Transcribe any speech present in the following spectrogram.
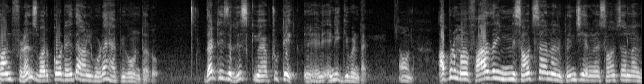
confidence work out అయితే వాళ్ళు కూడా హ్యాపీగా ఉంటారు. That is risk you have to take any given time అవును. అప్పుడు మా ఫాదర్ ఇన్ని సంవత్సరాలు నన్ను పెంచి ఇరవై సంవత్సరాలు నాకు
